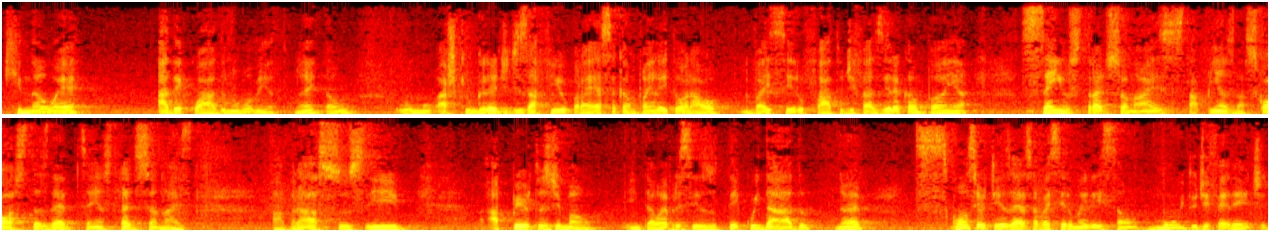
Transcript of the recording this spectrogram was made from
que não é adequado no momento. Né? Então, um, acho que um grande desafio para essa campanha eleitoral vai ser o fato de fazer a campanha sem os tradicionais tapinhas nas costas, né? sem os tradicionais abraços e apertos de mão. Então é preciso ter cuidado, né? Com certeza essa vai ser uma eleição muito diferente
